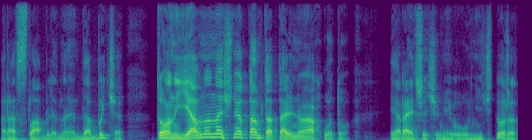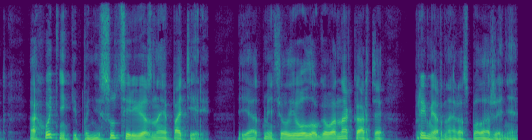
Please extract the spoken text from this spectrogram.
расслабленная добыча, то он явно начнет там тотальную охоту. И раньше, чем его уничтожат, охотники понесут серьезные потери. Я отметил его логово на карте, примерное расположение.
